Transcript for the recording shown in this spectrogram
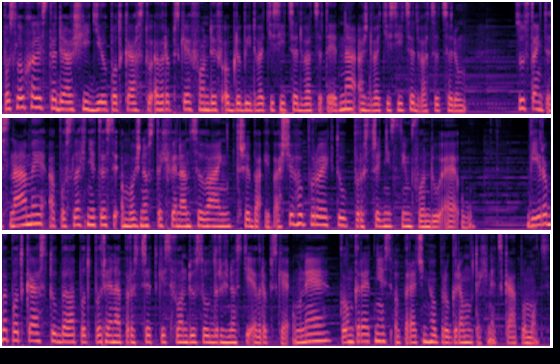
Poslouchali jste další díl podcastu Evropské fondy v období 2021 až 2027. Zůstaňte s námi a poslechněte si o možnostech financování třeba i vašeho projektu prostřednictvím fondů EU. Výroba podcastu byla podpořena prostředky z Fondu soudržnosti Evropské unie, konkrétně z operačního programu Technická pomoc.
